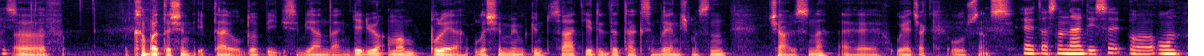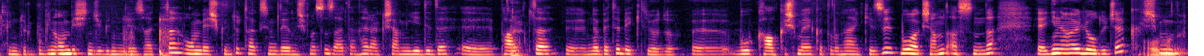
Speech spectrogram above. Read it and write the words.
kesinlikle. Ee, Kabataş'ın iptal olduğu bilgisi bir yandan geliyor ama buraya ulaşım mümkün. Saat 7'de Taksim dayanışmasının çağrısına e, uyacak olursanız. Evet aslında neredeyse 10 gündür, bugün 15. günündeyiz hatta. 15 gündür Taksim Dayanışması zaten her akşam 7'de e, parkta evet. e, nöbete bekliyordu. E, bu kalkışmaya katılan herkesi. Bu akşam da aslında e, yine öyle olacak. Olmalı. Şimdi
